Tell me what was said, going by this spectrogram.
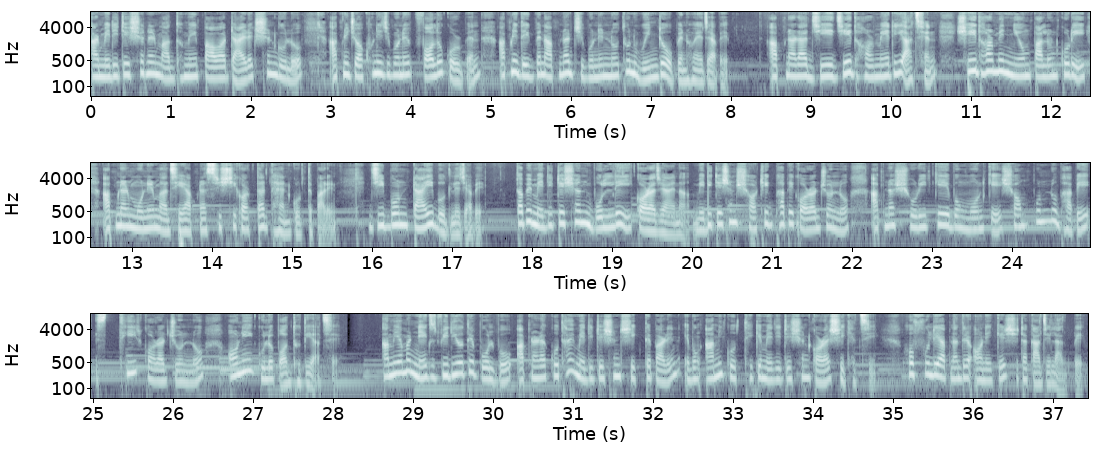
আর মেডিটেশনের মাধ্যমে পাওয়া ডাইরেকশনগুলো আপনি যখনই জীবনে ফলো করবেন, আপনি দেখবেন আপনার জীবনের নতুন উইন্ডো ওপেন হয়ে যাবে। আপনারা যে যে ধর্মেরই আছেন, সেই ধর্মের নিয়ম পালন করেই আপনার মনের মাঝে আপনার সৃষ্টিকর্তার ধ্যান করতে পারেন। জীবনটাই বদলে যাবে। তবে মেডিটেশন বললেই করা যায় না। মেডিটেশন সঠিকভাবে করার জন্য আপনার শরীরকে এবং মনকে সম্পূর্ণভাবে স্থির করার জন্য অনেকগুলো পদ্ধতি আছে। আমি আমার নেক্সট ভিডিওতে বলব, আপনারা কোথায় মেডিটেশন শিখতে পারেন এবং আমি কোত্থেকে মেডিটেশন করা শিখেছি। হোপফুলি আপনাদের অনেকের সেটা কাজে লাগবে।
